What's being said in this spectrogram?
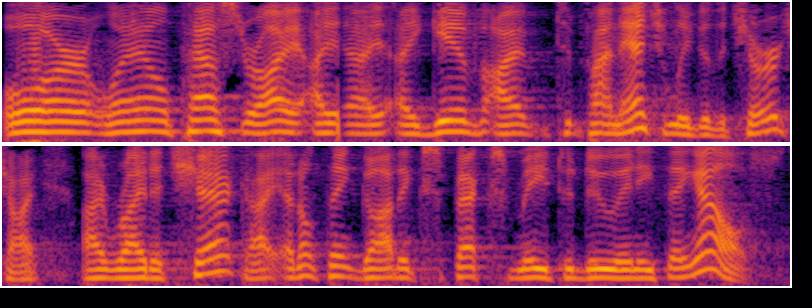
Or, well, Pastor, I, I, I give I, to financially to the church. I, I write a check. I, I don't think God expects me to do anything else.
